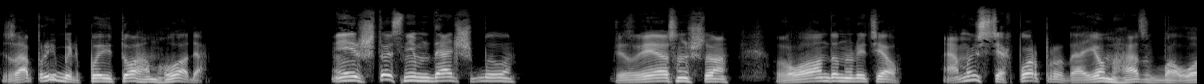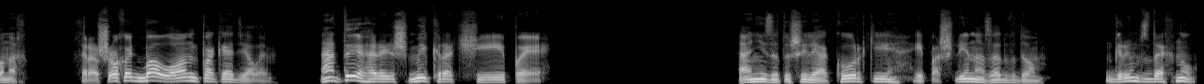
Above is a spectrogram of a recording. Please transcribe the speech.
За прибыль по итогам года. И что с ним дальше было? Известно что. В Лондон улетел. А мы с тех пор продаем газ в баллонах. Хорошо хоть баллон пока делаем. А ты говоришь микрочипы. Они затушили окурки и пошли назад в дом. Грым вздохнул.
